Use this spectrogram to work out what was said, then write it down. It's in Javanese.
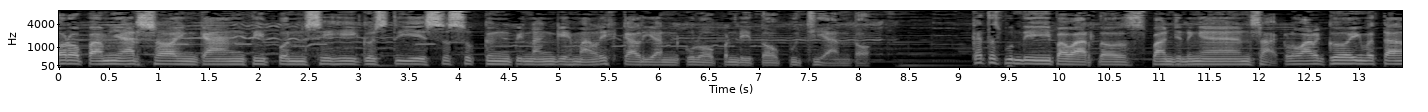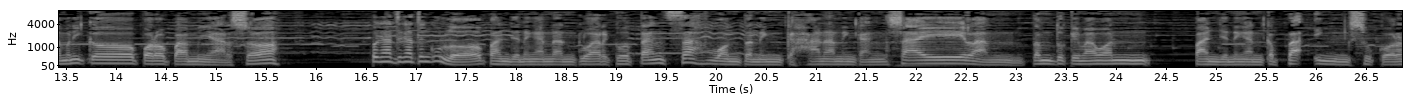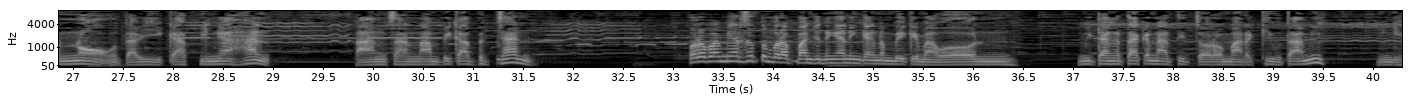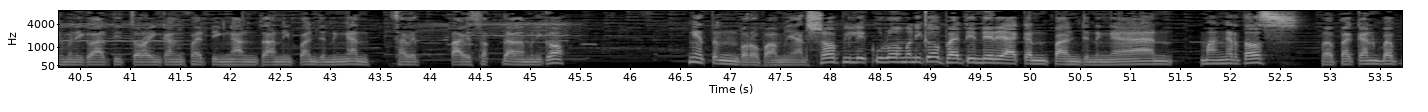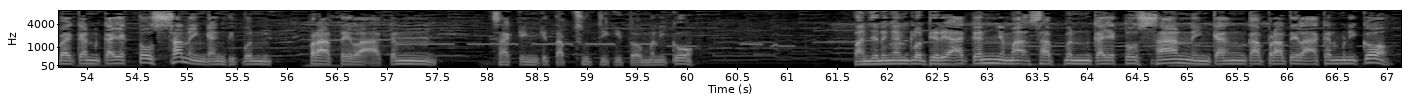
Para pamirsa ingkang dipun sihi Gusti Yesus sugeng pinanggih malih kalian kula Pendeta Pujiyanto. Kados pundi pawartos panjenengan sak keluarga ing wekdal menika para pamirsa? Pengajeng-ajeng kula panjenengan lan keluarga tansah wonten ing kahanan ingkang sae lan tentu kemawon panjenengan kebak ing sukarena utawi kabingahan tansah nampi kabejan. Para pamirsa tumrap panjenengan ingkang nembe kemawon. Midhangetaken adicara margi utami. Inggih menika adicara ingkang badhe ngancani panjenengan sawet tawis wekdal menika. Ngeten para pamirsa bilih kula menika badhe nderekaken panjenengan mangertos babagan-babagan kayektosan ingkang dipun pratelakaken saking kitab suci kita menika. Panjenengan kula dherekaken nyemak saben kayektosan ingkang kapratelaken menika.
